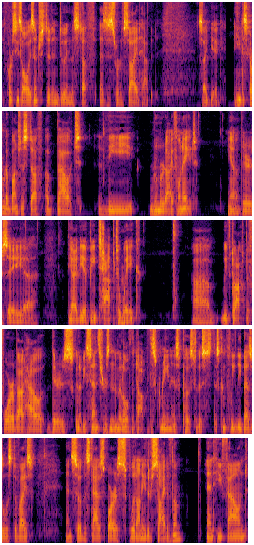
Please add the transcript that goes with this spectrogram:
Of course, he's always interested in doing this stuff as a sort of side habit, side gig. He discovered a bunch of stuff about the rumored iPhone 8. You know, there's a uh, the idea of being tap to wake. Uh, we've talked before about how there's going to be sensors in the middle of the top of the screen as opposed to this this completely bezel-less device, and so the status bar is split on either side of them. And he found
